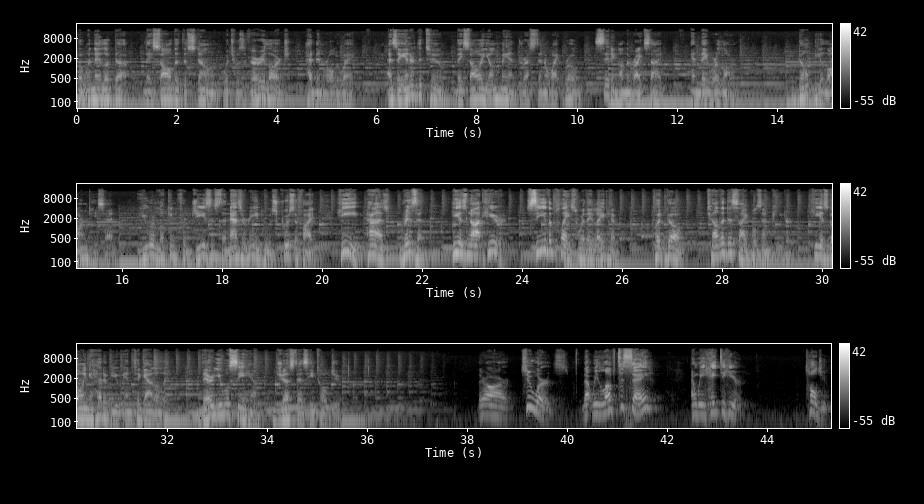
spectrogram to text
But when they looked up, they saw that the stone, which was very large, had been rolled away. As they entered the tomb, they saw a young man dressed in a white robe sitting on the right side, and they were alarmed. Don't be alarmed, he said. You are looking for Jesus, the Nazarene who was crucified. He has risen. He is not here. See the place where they laid him. But go, tell the disciples and Peter, he is going ahead of you into Galilee. There you will see him, just as he told you. There are two words that we love to say and we hate to hear. Told you.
